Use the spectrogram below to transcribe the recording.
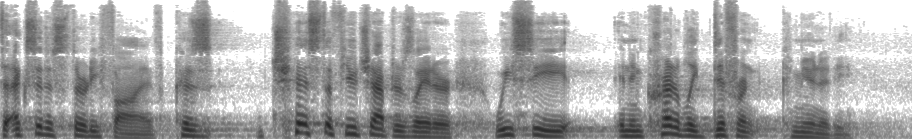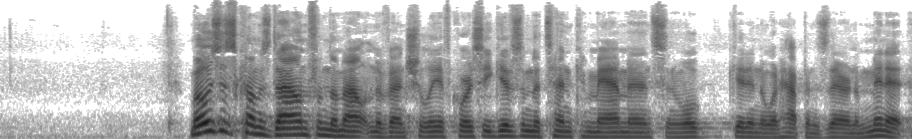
to Exodus 35, because just a few chapters later, we see an incredibly different community. Moses comes down from the mountain eventually. Of course, he gives them the Ten Commandments, and we'll get into what happens there in a minute.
